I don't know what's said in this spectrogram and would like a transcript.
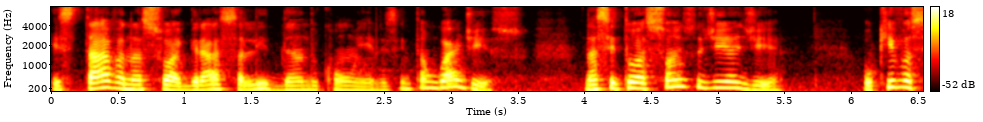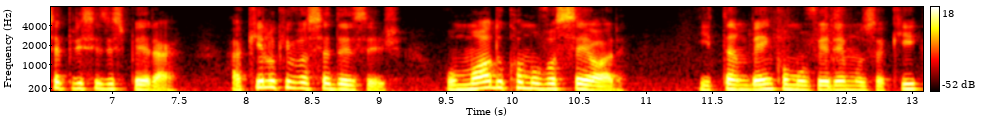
estava na sua graça lidando com eles. Então guarde isso. Nas situações do dia a dia, o que você precisa esperar, aquilo que você deseja, o modo como você ora e também, como veremos aqui,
